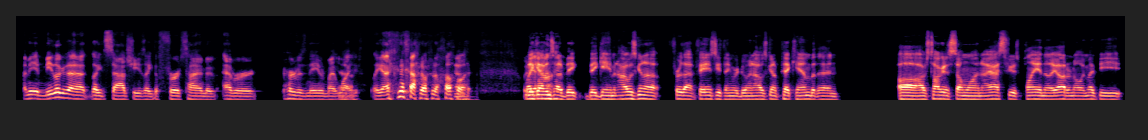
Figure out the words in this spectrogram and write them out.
I mean, me looking at like stat sheets, like the first time I've ever heard of his name in my Yeah. life. Like I, I don't know. Yeah. Mike yeah, Evans had a big big game, and I was gonna for that fantasy thing we're doing. I was gonna pick him, but then uh, I was talking to someone. I asked if he was playing. They're like, I don't know. He might be.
